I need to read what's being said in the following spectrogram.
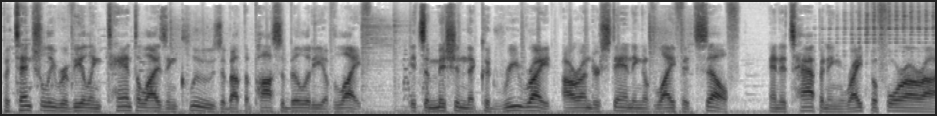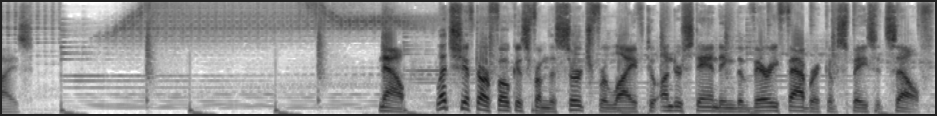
potentially revealing tantalizing clues about the possibility of life. It's a mission that could rewrite our understanding of life itself, and it's happening right before our eyes. Now, let's shift our focus from the search for life to understanding the very fabric of space itself.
